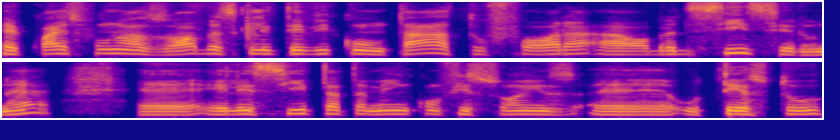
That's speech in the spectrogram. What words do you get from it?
é, quais foram as obras que ele teve contato fora a obra de Cícero. Né? É, ele cita também em Confissões é, o texto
